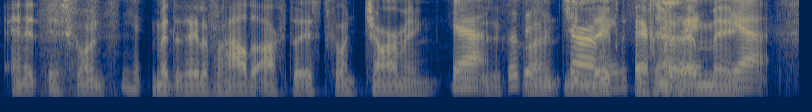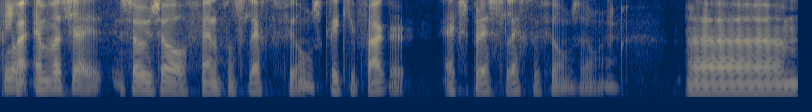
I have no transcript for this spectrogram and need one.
En het is gewoon, Ja. met het hele verhaal erachter, is het gewoon charming. Ja, Het dat is gewoon- het charming. Je leeft echt met hem mee. Ja, klopt. Maar, en was jij sowieso al fan van slechte films? Kijk je vaker expres slechte films? Zeg maar? Ehm,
